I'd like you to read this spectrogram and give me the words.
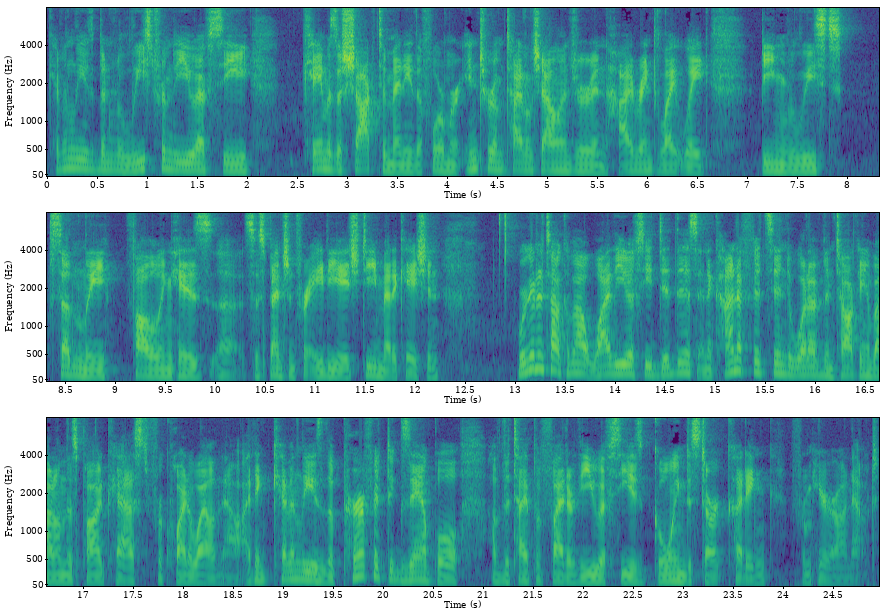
Kevin Lee has been released from the UFC, came as a shock to many, the former interim title challenger and high ranked lightweight being released suddenly following his uh, suspension for ADHD medication. We're going to talk about why the UFC did this, and it kind of fits into what I've been talking about on this podcast for quite a while now. I think Kevin Lee is the perfect example of the type of fighter the UFC is going to start cutting from here on out.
